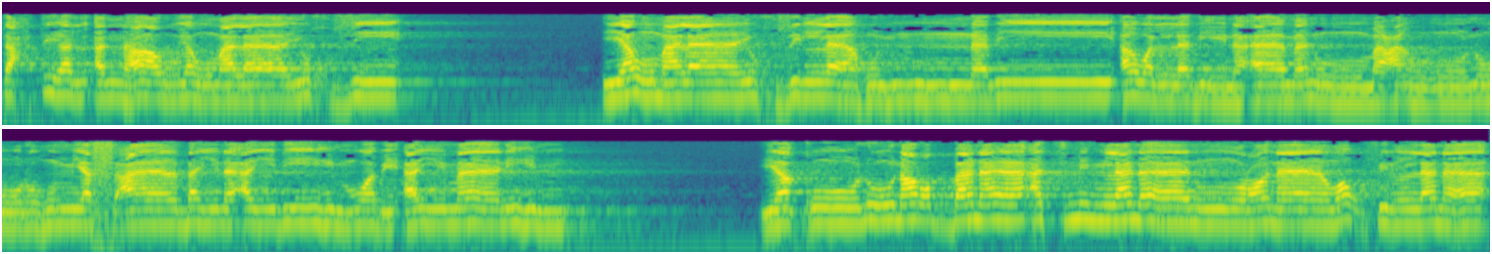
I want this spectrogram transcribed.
تحتها الأنهار يوم لا يخزي يوم لا يخزي الله النبي والذين آمنوا معه نورهم يسعى بين أيديهم وبأيمانهم يقولون ربنا أتمم لنا نورنا واغفر لنا.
